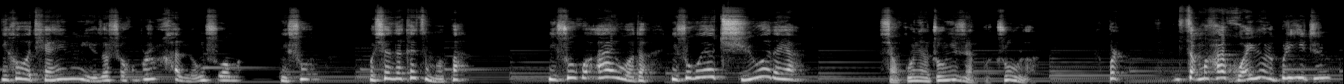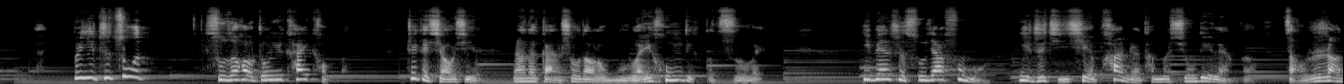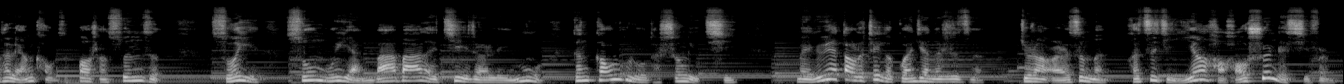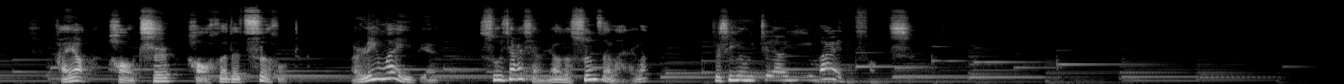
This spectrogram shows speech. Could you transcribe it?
你和我甜言蜜语的时候不是很能说吗？你说，我现在该怎么办？你说过爱我的，你说过要娶我的呀！小姑娘终于忍不住了，不是，你怎么还怀孕了？不是一直，不是一直做？苏泽浩终于开口了。这个消息让他感受到了五雷轰顶的滋味。一边是苏家父母一直急切盼着他们兄弟两个早日让他两口子抱上孙子，所以苏母眼巴巴地记着林木跟高露露的生理期，每个月到了这个关键的日子，就让儿子们和自己一样好好顺着媳妇儿们，还要好吃好喝的伺候着。而另外一边，苏家想要的孙子来了。就是用这样意外的方式。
